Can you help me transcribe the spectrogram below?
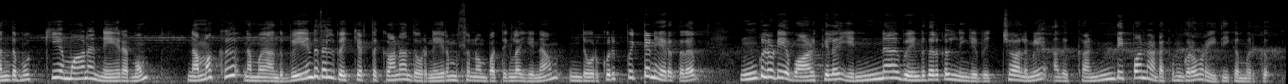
அந்த முக்கியமான நேரமும் நமக்கு நம்ம அந்த வேண்டுதல் வைக்கிறதுக்கான அந்த ஒரு நேரம் சொன்னோம் பார்த்தீங்களா? ஏன்னா இந்த ஒரு குறிப்பிட்ட நேரத்தில் உங்களுடைய வாழ்க்கையில் என்ன வேண்டுதல்கள் நீங்கள் வச்சாலுமே அது கண்டிப்பாக நடக்குங்கிற ஒரு ஐதீகம் இருக்குது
